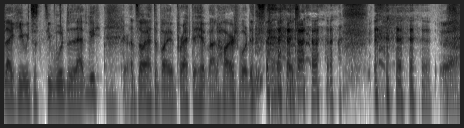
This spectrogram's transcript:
like he would just he wouldn't let me, oh, and so I had to buy a Bret the Hitman Hart one instead. Yeah.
